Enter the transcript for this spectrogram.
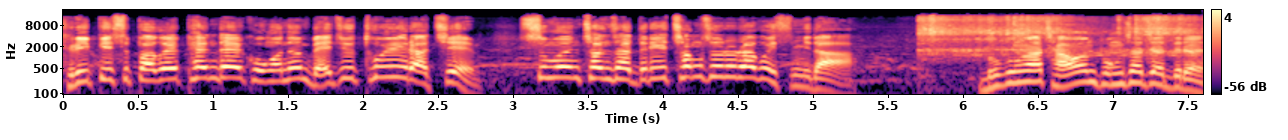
그리피스팍의 펜델 공원은 매주 토요일 아침 숨은 천사들이 청소를 하고 있습니다. 무궁화 자원봉사자들은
